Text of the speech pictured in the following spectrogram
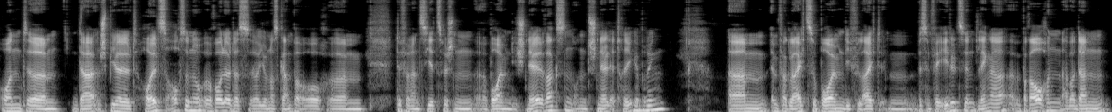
Und ähm, da spielt Holz auch so eine Rolle, dass äh, Jonas Gamper auch ähm, differenziert zwischen äh, Bäumen, die schnell wachsen und schnell Erträge bringen. Ähm, Im Vergleich zu Bäumen, die vielleicht ein bisschen veredelt sind, länger äh, brauchen, aber dann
